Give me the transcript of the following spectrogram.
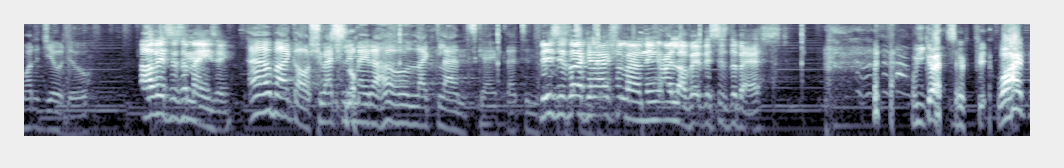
What did you do? Oh, this is amazing. Oh my gosh, you actually made a whole like landscape. That's in This is like an actual landing. I love it. This is the best. Well, you guys are. What?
